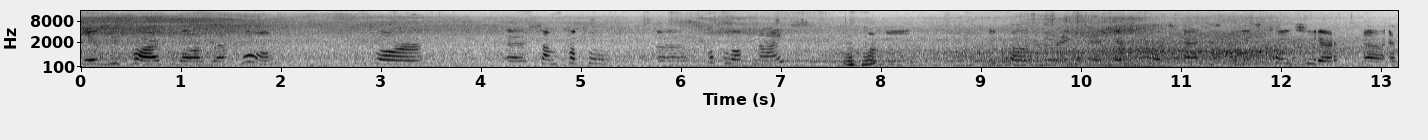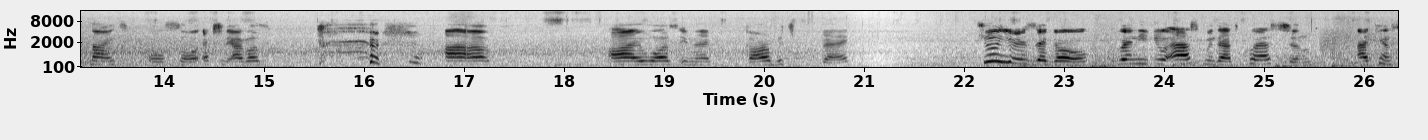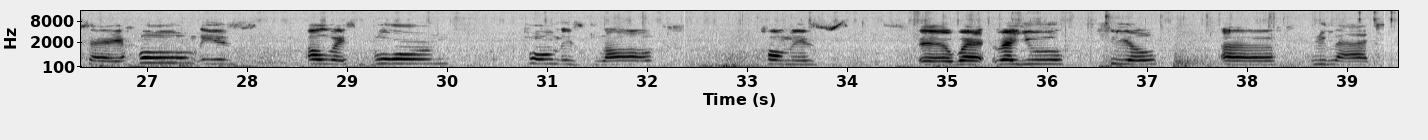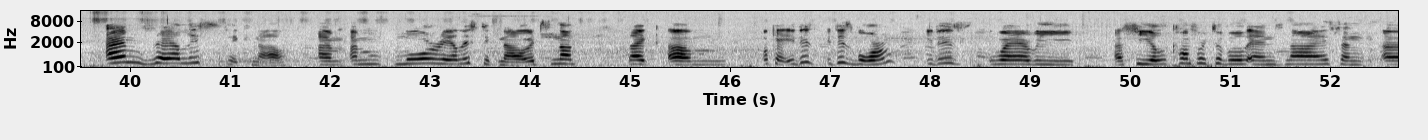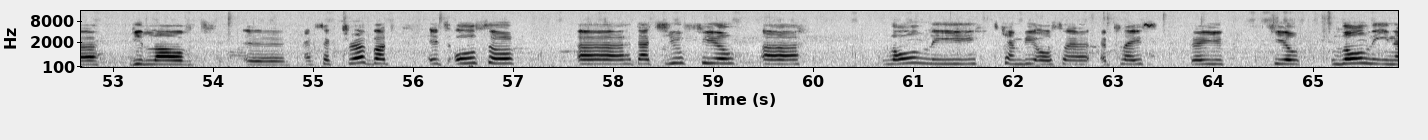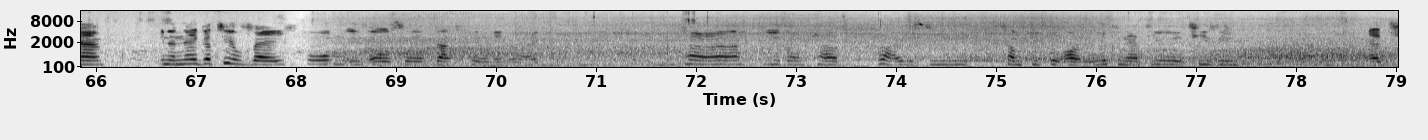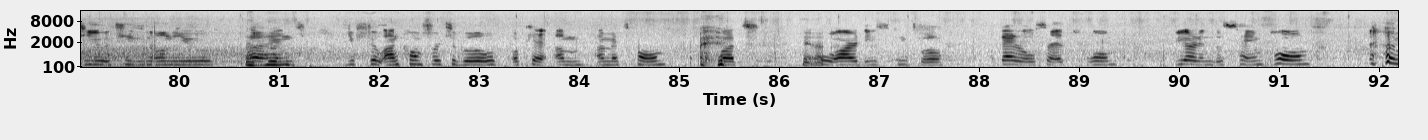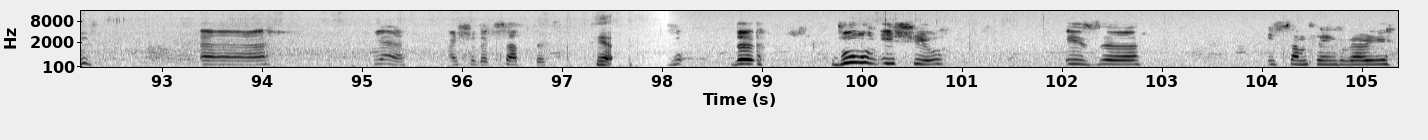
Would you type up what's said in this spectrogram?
every part was a home for uh, some couple uh, couple of nights for me because during the Gezi protest we stayed here uh, at night also. Actually, I was uh, I was in a garbage bag. Two years ago, when you asked me that question, I can say home is always warm, home is love, home is uh, where where you feel uh, relaxed. I'm realistic now. I'm I'm more realistic now. It's not like um, okay, it is it is warm. It is where we uh, feel comfortable and nice and uh, beloved, uh, etc. But it's also uh, that you feel uh, lonely. It can be also a, a place where you feel lonely in a in a negative way. Home is also that feeling like uh, you don't have privacy. Some people are looking at you, teasing at you, teasing on you, Mhm. and you feel uncomfortable. Okay, I'm I'm at home, but Yeah. who are these people? They're also at home. We are in the same home, and uh, yeah, I should accept it. Yeah. The woman issue is uh, is something very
